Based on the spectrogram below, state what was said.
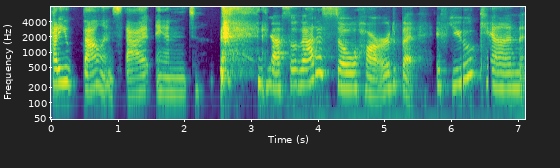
How do you balance that and yeah, so that is so hard, but if you can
